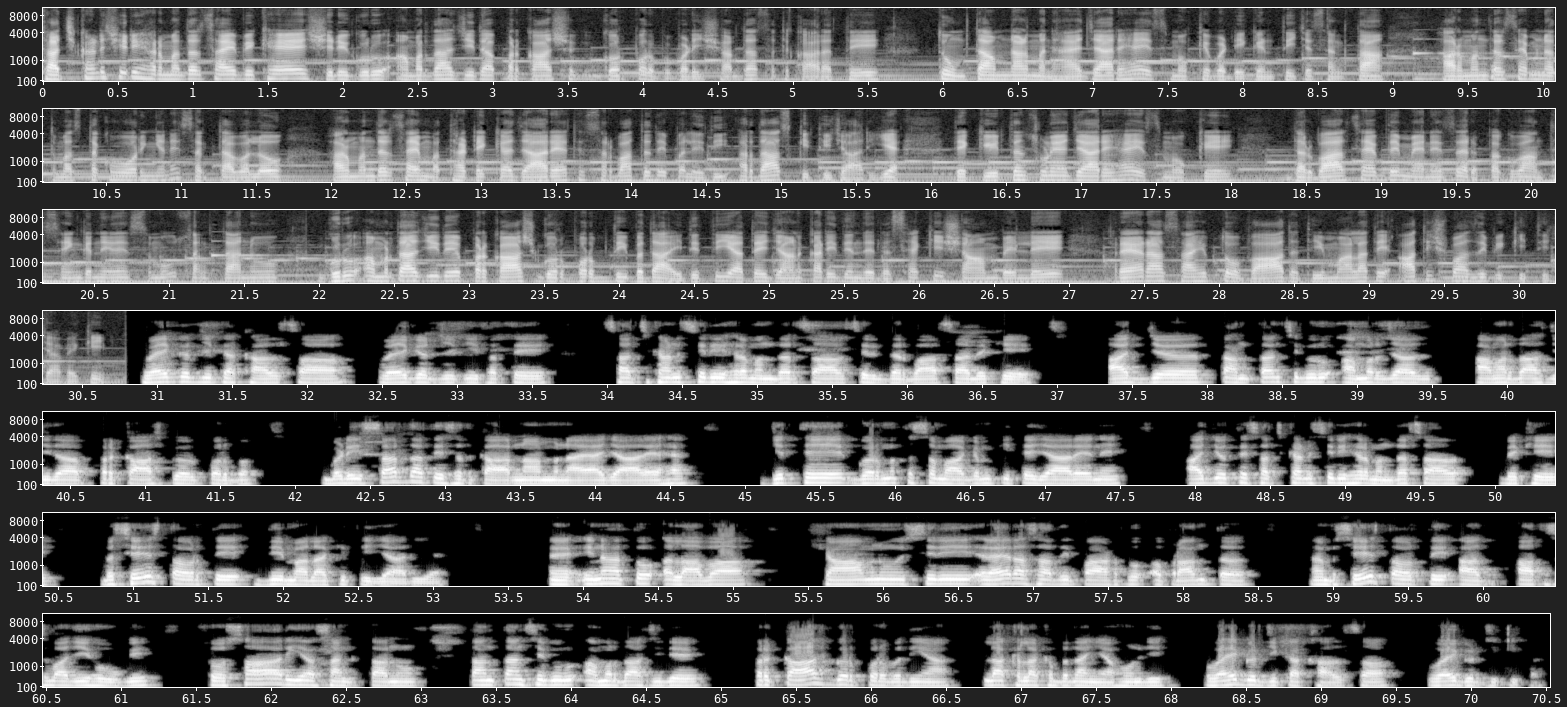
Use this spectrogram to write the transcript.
ਸੱਚਖੰਡ ਸ੍ਰੀ ਹਰਮੰਦਰ ਸਾਹਿਬ ਵਿਖੇ ਸ੍ਰੀ ਗੁਰੂ ਅਮਰਦਾਸ ਜੀ ਦਾ ਪ੍ਰਕਾਸ਼ਕ ਗੁਰਪੁਰਬ ਬੜੀ ਸ਼ਰਧਾ, ਸਤਿਕਾਰ ਅਤੇ ਧੂਮਧਾਮ ਨਾਲ ਮਨਾਇਆ ਜਾ ਰਿਹਾ ਹੈ। ਇਸ ਮੌਕੇ ਵੱਡੀ ਗਿਣਤੀ 'ਚ ਸੰਗਤਾਂ ਹਰਮੰਦਰ ਸਾਹਿਬ ਨਤਮਸਤਕ ਹੋ ਰਹੀਆਂ ਨੇ। ਸੰਗਤਾਂ ਵੱਲੋਂ ਹਰਮੰਦਰ ਸਾਹਿਬ ਮੱਥਾ ਟੇਕਿਆ ਜਾ ਰਿਹਾ ਤੇ ਸਰਬੱਤ ਦੇ ਭਲੇ ਦੀ ਅਰਦਾਸ ਕੀਤੀ ਜਾ ਰਹੀ ਹੈ ਤੇ ਕੀਰਤਨ ਸੁਣਿਆ ਜਾ ਰਿਹਾ ਹੈ। ਇਸ ਮੌਕੇ ਦਰਬਾਰ ਸਾਹਿਬ ਦੇ ਮੈਨੇਜਰ ਭਗਵੰਤ ਸਿੰਘ ਨੇ ਸਮੂਹ ਸੰਗਤਾਂ ਨੂੰ ਗੁਰੂ ਅਮਰਦਾਸ ਜੀ ਦੇ ਪ੍ਰਕਾਸ਼ ਗੁਰਪੁਰਬ ਦੀ ਵਧਾਈ ਦਿੱਤੀ ਅਤੇ ਜਾਣਕਾਰੀ ਦਿੰਦੇ ਦੱਸਿਆ ਕਿ ਸ਼ਾਮ ਵੇਲੇ ਰਹਿਰਾ ਸਾਹਿਬ ਤੋਂ ਬਾਅਦ ਦੀਪਮਾਲਾ ਤੇ ਆਤਿਸ਼ਬਾਜ਼ੀ ਵੀ ਕੀਤੀ ਜਾਵੇਗੀ। ਵਾਹਿਗੁਰੂ ਜੀ ਕਾ ਖਾਲਸਾ, ਵਾਹਿਗੁਰੂ ਜੀ ਕੀ ਫਤਿਹ। ਸੱਚਖੰਡ ਸ੍ਰੀ ਹਰਮੰਦਰ ਸਾਹਿਬ, ਸ੍ਰੀ ਦਰਬਾਰ ਸਾਹਿਬ ਵਿਖੇ ਅੱਜ ਧੰਨ ਧੰਨ ਸ੍ਰੀ ਗੁਰੂ ਅਮਰਜਾ ਅਮਰਦਾਸ ਜੀ ਦਾ ਪ੍ਰਕਾਸ਼ ਗੁਰਪੁਰਬ ਬੜੀ ਸਰਧਾ ਤੇ ਸਤਿਕਾਰ ਨਾਲ ਮਨਾਇਆ ਜਾ ਰਿਹਾ ਹੈ, ਜਿੱਥੇ ਗੁਰਮਤਿ ਸਮਾਗਮ ਕੀਤੇ ਜਾ ਰਹੇ ਨੇ। ਅੱਜ ਉੱਥੇ ਸੱਚਖੰਡ ਸ੍ਰੀ ਹਰਮੰਦਰ ਸਾਹਿਬ ਵਿਖੇ ਵਿਸ਼ੇਸ਼ ਤੌਰ ਤੇ ਦੀਪਮਾਲਾ ਕੀਤੀ ਜਾ ਰਹੀ ਹੈ। ਇਹਨਾਂ ਤੋਂ ਇਲਾਵਾ ਸ਼ਾਮ ਨੂੰ ਸ੍ਰੀ ਰਹਿਰਾ ਸਾਹਿਬ ਦੇ ਪਾਠ ਤੋਂ ਉਪਰੰਤ ਵਿਸ਼ੇਸ਼ ਤੌਰ ਤੇ ਆ- ਆਤਿਸ਼ਬਾਜ਼ੀ ਹੋਊਗੀ। ਸੋ ਸਾਰੀਆਂ ਸੰਗਤਾਂ ਨੂੰ ਧੰਨ ਧੰਨ ਸ੍ਰੀ ਗੁਰੂ ਅਮਰਦਾਸ ਜੀ ਦੇ ਪ੍ਰਕਾਸ਼ ਗੁਰਪੁਰਬ ਦੀਆਂ ਲੱਖ ਲੱਖ ਵਧਾਈਆਂ ਹੋਣ ਜੀ। ਵਾਹਿਗੁਰੂ ਜੀ ਕਾ ਖਾਲਸਾ, ਵਾਹਿਗੁਰੂ ਜੀ ਕੀ ਫਤਿਹ।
